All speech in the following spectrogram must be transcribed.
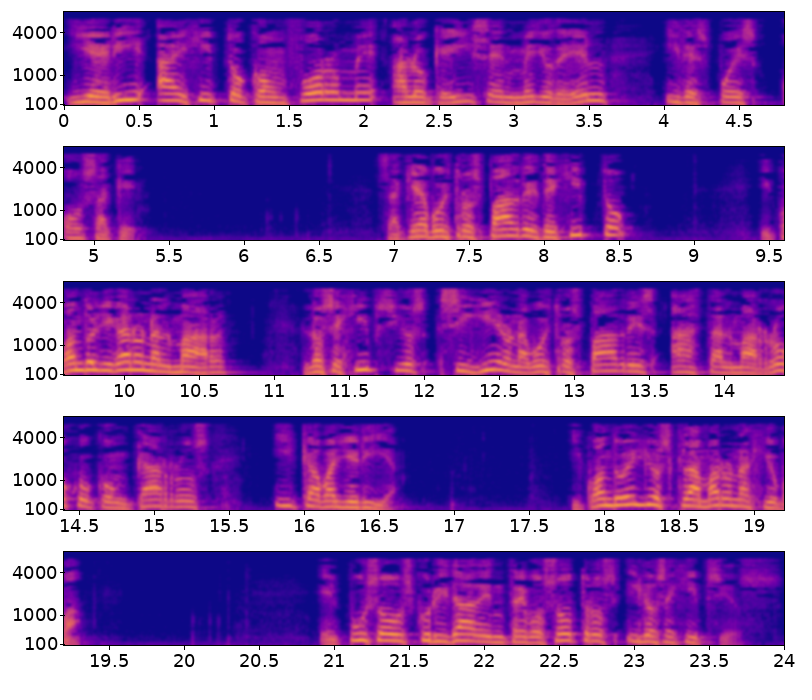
y herí a Egipto conforme a lo que hice en medio de él, y después os saqué saqué a vuestros padres de Egipto, y cuando llegaron al mar, los egipcios siguieron a vuestros padres hasta el mar rojo con carros y caballería. Y cuando ellos clamaron a Jehová, él puso oscuridad entre vosotros y los egipcios,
